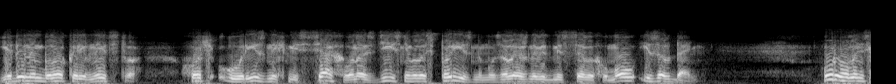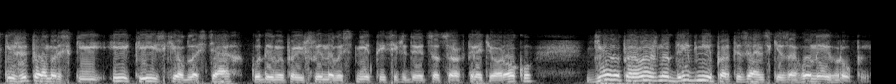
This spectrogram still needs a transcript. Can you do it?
Єдиним було керівництво, хоч у різних місцях воно здійснювалось по-різному, залежно від місцевих умов і завдань. У Ровенській, Житомирській і Київській областях, куди ми прийшли навесні 1943 року, діяли переважно дрібні партизанські загони і групи.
